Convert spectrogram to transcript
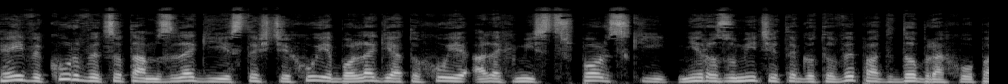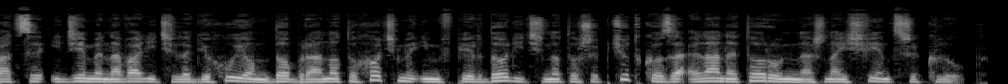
Hej wy kurwy co tam z Legii jesteście? Chuje bo Legia to chuje Alech mistrz Polski, nie rozumiecie tego to wypad. Dobra chłopacy idziemy nawalić Legiochujom dobra no to chodźmy im wpierdolić no to szybciutko za Elanę Toruń nasz najświętszy klub.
